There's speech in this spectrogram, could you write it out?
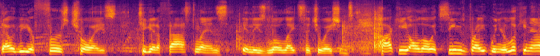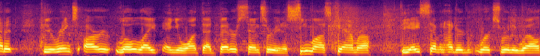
That would be your first choice to get a fast lens in these low light situations. Hockey, although it seems bright when you're looking at it, the rinks are low light and you want that better sensor in a CMOS camera. The A700 works really well.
